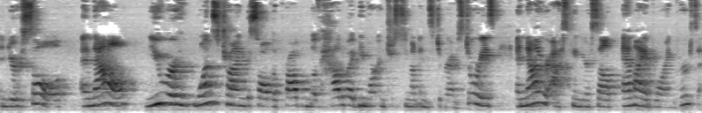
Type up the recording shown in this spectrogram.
and your soul. And now you were once trying to solve the problem of how do I be more interesting on Instagram stories, and now you're asking yourself, am I a boring person?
